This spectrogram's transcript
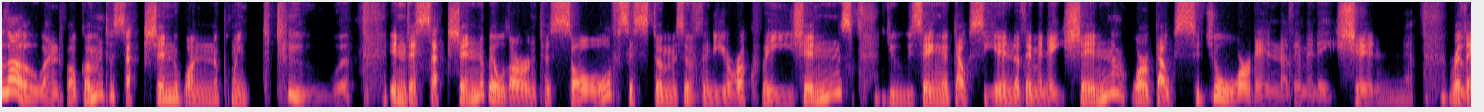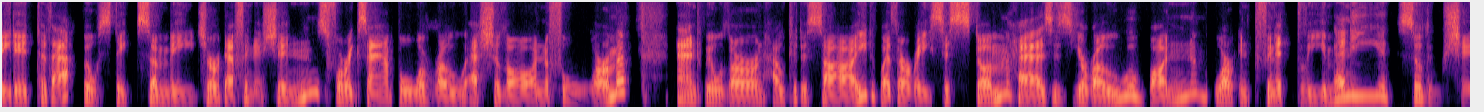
Hello and welcome to section 1.2. In this section, we'll learn to solve systems of linear equations using Gaussian elimination or Gauss-Jordan elimination. Related to that, we'll state some major definitions, for example, a row echelon form, and we'll learn how to decide whether a system has zero, one, or infinitely many solutions.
